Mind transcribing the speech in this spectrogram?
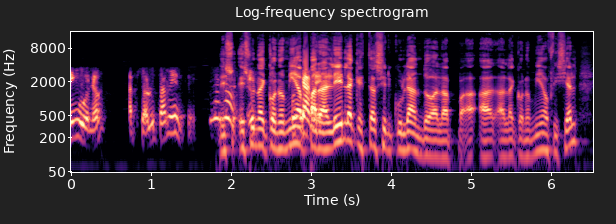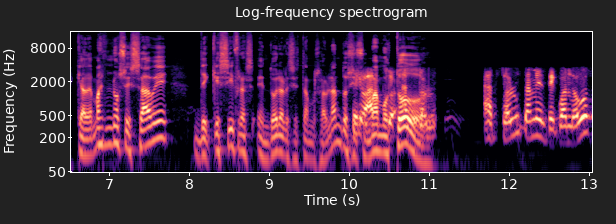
Ninguno, absolutamente. es, una economía paralela que está circulando a la, a, la economía oficial, que además no se sabe de qué cifras en dólares estamos hablando, si sumamos todo. Absolutamente. Cuando vos,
